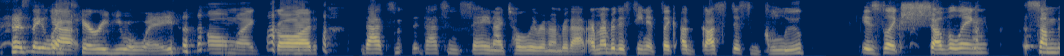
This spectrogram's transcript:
As they like Yeah. carried you away. Oh my god. That's that's insane. I totally remember that. I remember this scene. It's like Augustus Gloop is like shoveling some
